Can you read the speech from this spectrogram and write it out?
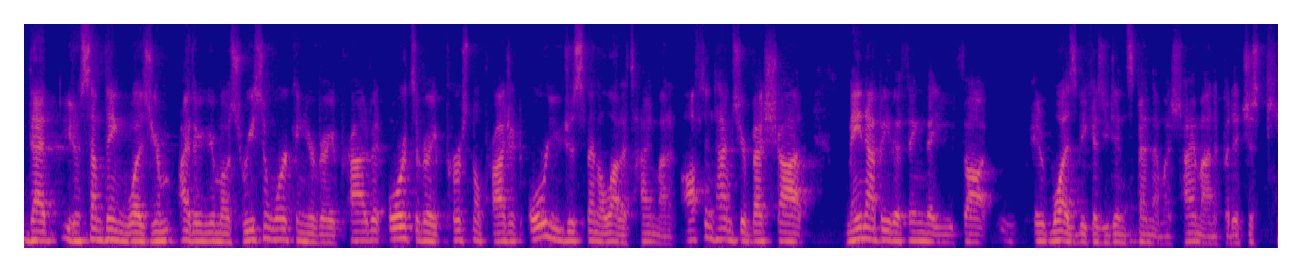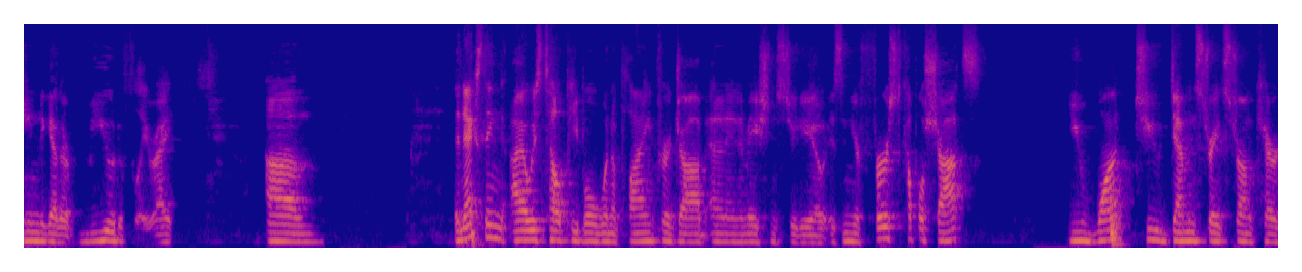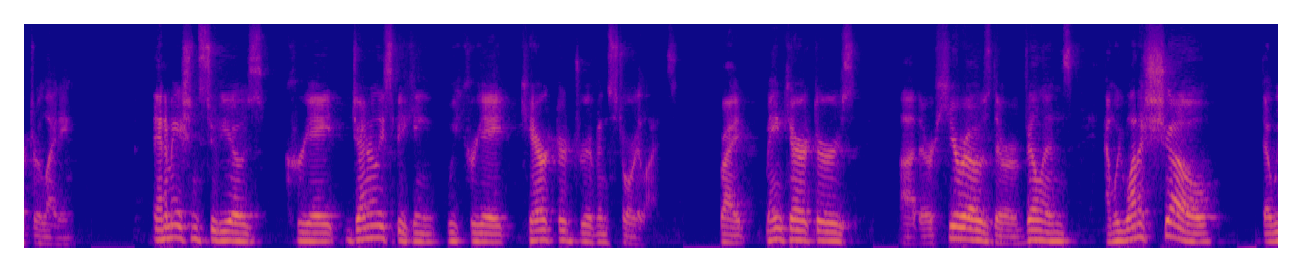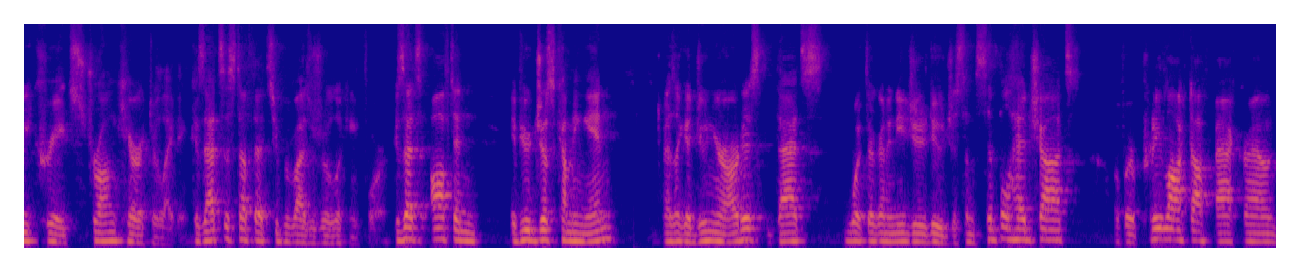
that you know something was your either your most recent work and you're very proud of it, or it's a very personal project, or you just spent a lot of time on it. Oftentimes, your best shot may not be the thing that you thought it was because you didn't spend that much time on it, but it just came together beautifully, right? Um, the next thing I always tell people when applying for a job at an animation studio is in your first couple shots, you want to demonstrate strong character lighting. Animation studios create, generally speaking, we create character driven storylines, right? Main characters, uh, there are heroes, there are villains, and we want to show that we create strong character lighting because that's the stuff that supervisors are looking for because that's often if you're just coming in as like a junior artist that's what they're going to need you to do just some simple headshots over a pretty locked off background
